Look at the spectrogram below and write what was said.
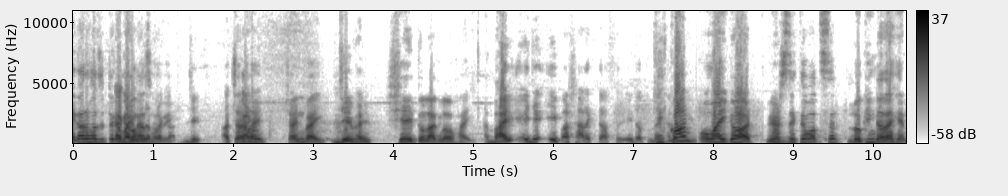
এগারো হাজার টাকা মাইনাস হবে। জি। আচ্ছা ভাই শাইন ভাই। জি ভাই। সেই তো লাগল ভাই। ভাই এই যে এই পাশে আরেকটা আছে এটা তো দেখেন ও মাই গড ভিউয়ার্স দেখতে পাচ্ছেন? লুকিংটা দেখেন।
